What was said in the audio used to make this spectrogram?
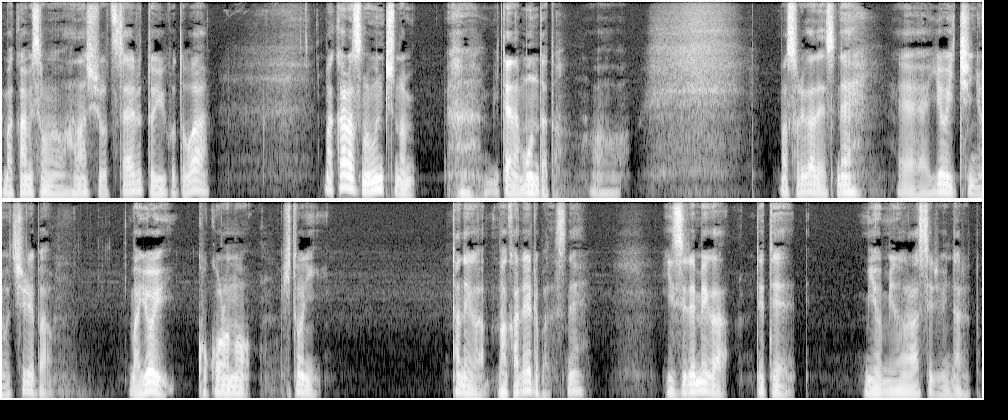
まあ、神様の話を伝えるということは、まあ、カラスのうんちの みたいなもんだと。まあ、それがですね、えー、良い地に落ちれば、まあ、良い心の人に種がまかれればですね、いずれ芽が出て実を実らせるようになると。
